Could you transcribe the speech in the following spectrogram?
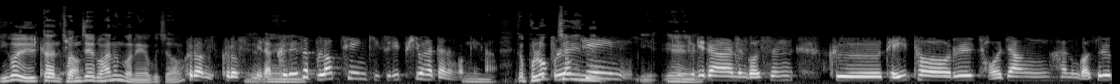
이걸 일단 그렇죠. 전제로 하는 거네요, 그죠? 그럼 그렇습니다. 예. 그래서 블록체인 기술이 필요하다는 겁니다. 음. 그러니까 블록체인, 블록체인 예. 기술이라는 것은 그 데이터를 저장하는 것을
